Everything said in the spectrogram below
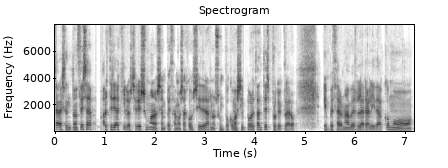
¿Sabes? Entonces, a partir de aquí, los seres humanos empezamos a considerarnos un poco más importantes porque, claro, empezaron a ver la realidad como,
